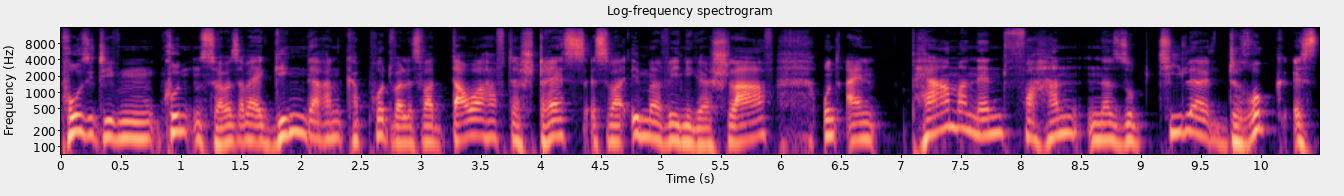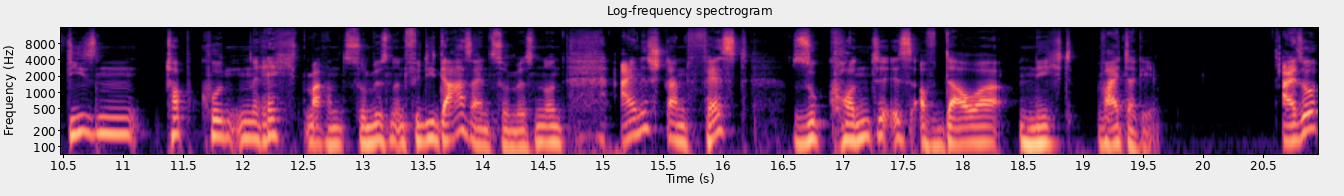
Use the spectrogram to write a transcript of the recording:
positiven Kundenservice, aber er ging daran kaputt, weil es war dauerhafter Stress, es war immer weniger Schlaf und ein permanent vorhandener subtiler Druck, es diesen Top-Kunden recht machen zu müssen und für die da sein zu müssen. Und eines stand fest, so konnte es auf Dauer nicht weitergehen. Also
